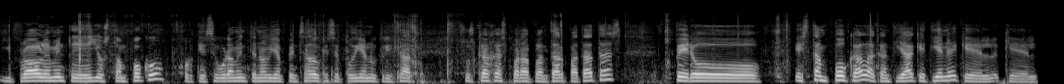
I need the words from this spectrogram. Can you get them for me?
y probablemente ellos tampoco, porque seguramente no habían pensado que se podían utilizar sus cajas para plantar patatas, pero es tan poca la cantidad que tiene que, el, que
